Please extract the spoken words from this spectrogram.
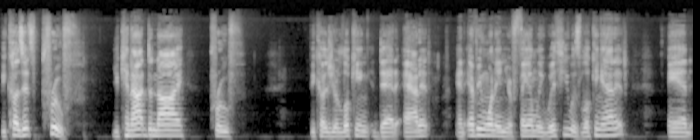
because it's proof. You cannot deny proof because you're looking dead at it, and everyone in your family with you is looking at it, and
